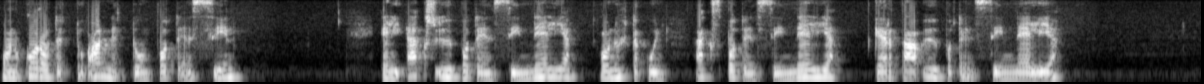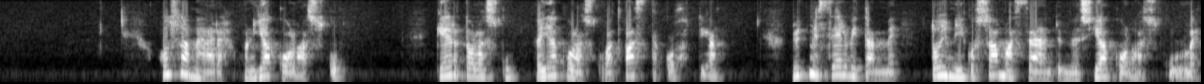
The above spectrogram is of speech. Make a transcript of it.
on korotettu annettuun potenssiin. Eli xy-potenssiin 4 on yhtä kuin x-potenssiin 4 kertaa y-potenssiin 4. Osamäärä on jakolasku. Kertolasku ja jakolasku ovat vastakohtia. Nyt me selvitämme, toimiiko sama sääntö myös jakolaskulle.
